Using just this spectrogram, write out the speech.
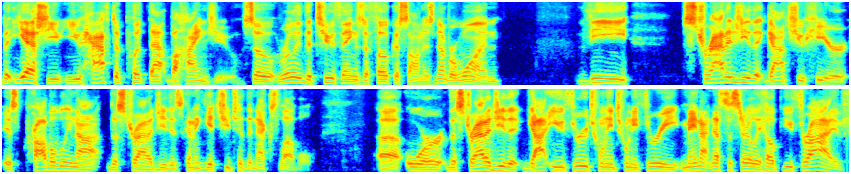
But yes, you you have to put that behind you. So really the two things to focus on is number 1, the strategy that got you here is probably not the strategy that's going to get you to the next level. Uh, or the strategy that got you through 2023 may not necessarily help you thrive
